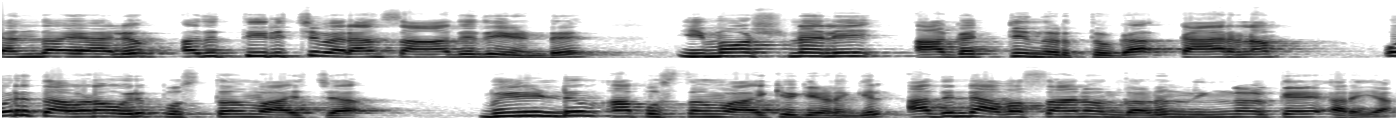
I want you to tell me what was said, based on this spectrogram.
എന്തായാലും അത് തിരിച്ചു വരാൻ സാധ്യതയുണ്ട്. ഇമോഷണലി അകറ്റി നിർത്തുക. കാരണം ഒരു തവണ ഒരു പുസ്തകം വായിച്ച വീണ്ടും ആ പുസ്തകം വായിക്കുകയാണെങ്കിൽ അതിന്റെ അവസാനം എന്താണ് നിങ്ങൾക്ക് അറിയാം.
